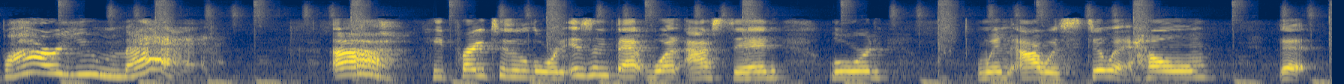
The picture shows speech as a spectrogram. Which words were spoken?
why are you mad? Ah, he prayed to the Lord. Isn't that what I said, Lord, when I was still at home? That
